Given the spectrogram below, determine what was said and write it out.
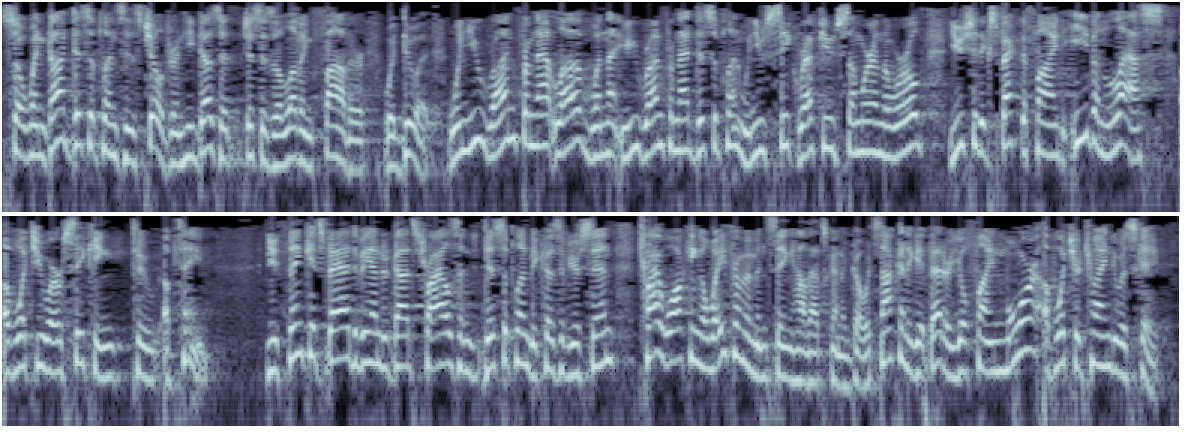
So when God disciplines His children, He does it just as a loving father would do it. When you run from that love, when that, you run from that discipline, when you seek refuge somewhere in the world, you should expect to find even less of what you are seeking to obtain. You think it's bad to be under God's trials and discipline because of your sin? Try walking away from Him and seeing how that's going to go. It's not going to get better. You'll find more of what you're trying to escape.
